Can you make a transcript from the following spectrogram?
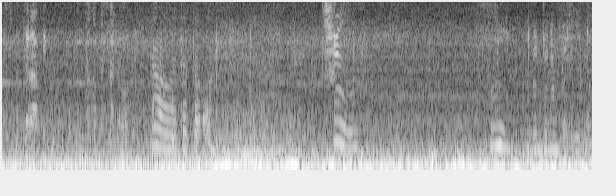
Mas matraffic kung pupunta ka pa sa loob eh. Oo, totoo. True. Uy, ganda ng pailaw.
